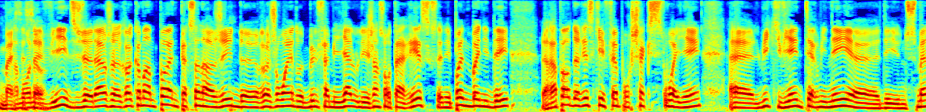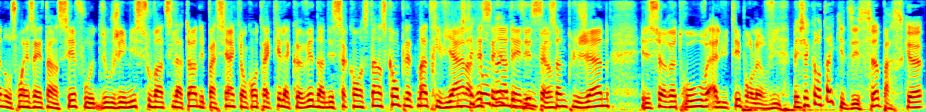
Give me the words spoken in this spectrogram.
ben, à mon avis. Il dit, je, je recommande pas à une personne âgée de rejoindre une bulle familiale où les gens sont à risque. Ce n'est pas une bonne idée. Le rapport de risque est fait pour chaque citoyen. Euh, lui qui vient de terminer euh, des, une semaine aux soins intensifs où, où j'ai mis sous ventilateur des patients qui ont contracté la COVID dans des circonstances complètement triviales en essayant d'aider une personne plus jeune. Ils se retrouvent à lutter pour leur vie. Mais je suis content qu'ils disent ça parce que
